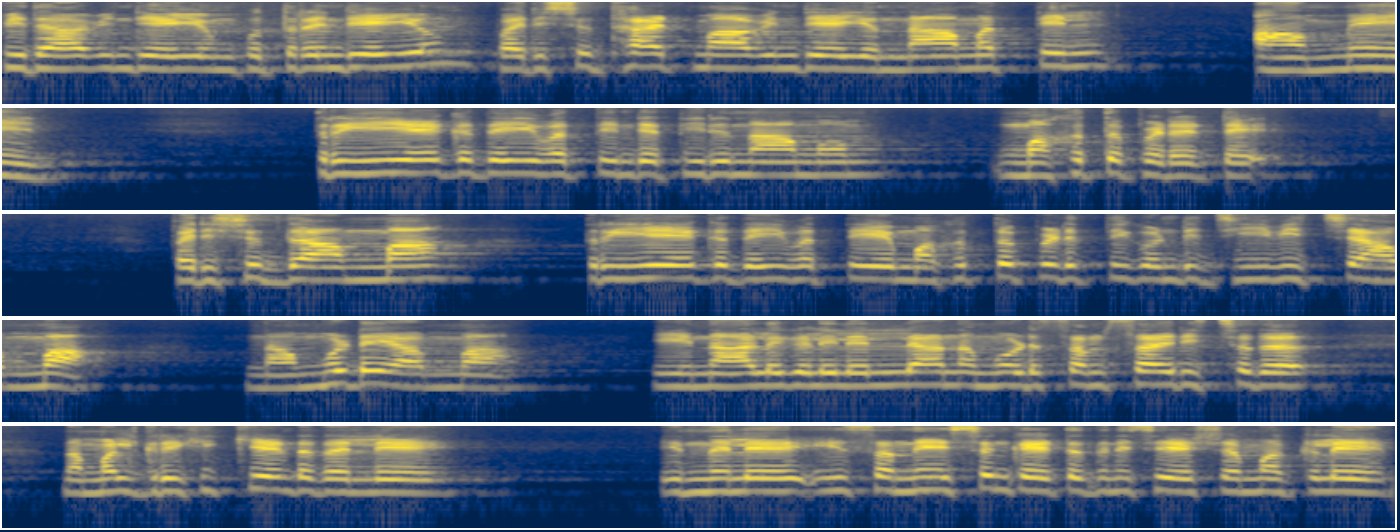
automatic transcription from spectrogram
പിതാവിന്റെയും പുത്രന്റെയും പരിശുദ്ധാത്മാവിന്റെയും നാമത്തിൽ അമേൻ ത്രിയേക ദൈവത്തിന്റെ തിരുനാമം മഹത്വപ്പെടട്ടെ. പരിശുദ്ധ അമ്മ ത്രിയേക ദൈവത്തെ മഹത്വപ്പെടുത്തിക്കൊണ്ട് ജീവിച്ച അമ്മ നമ്മുടെ അമ്മ ഈ നാളുകളിലെല്ലാം നമ്മോട് സംസാരിച്ചത് നമ്മൾ ഗ്രഹിക്കേണ്ടതല്ലേ? ഇന്നലെ ഈ സന്ദേശം കേട്ടതിന് ശേഷം മക്കളെ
